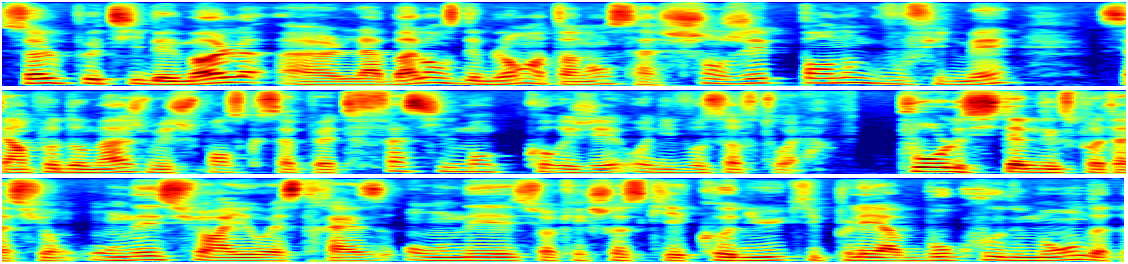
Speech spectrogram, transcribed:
Seul petit bémol, euh, la balance des blancs a tendance à changer pendant que vous filmez. C'est un peu dommage, mais je pense que ça peut être facilement corrigé au niveau software pour le système d'exploitation. On est sur iOS 13, on est sur quelque chose qui est connu, qui plaît à beaucoup de monde.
